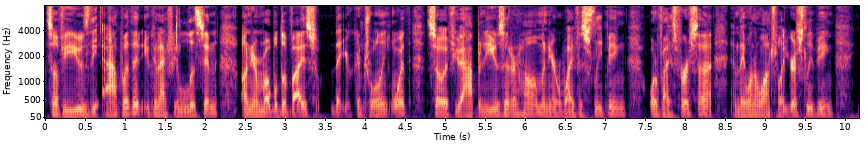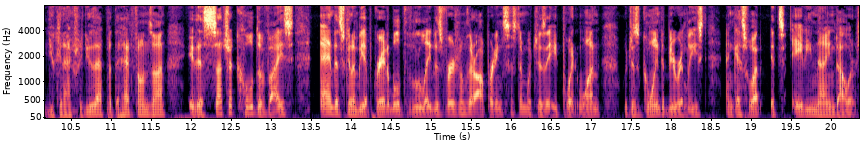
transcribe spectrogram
So if you use the app with it, you can actually listen on your mobile device that you're controlling it with. So if you happen to use it at home and your wife is sleeping, or vice versa, and they want to watch while you're sleeping, you can actually do that. Put the headphones on. It is such a cool device, and it's going to be upgradable to the latest version of their operating system, which is 8.1, which is going to be released. And guess what? It's eighty nine dollars.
